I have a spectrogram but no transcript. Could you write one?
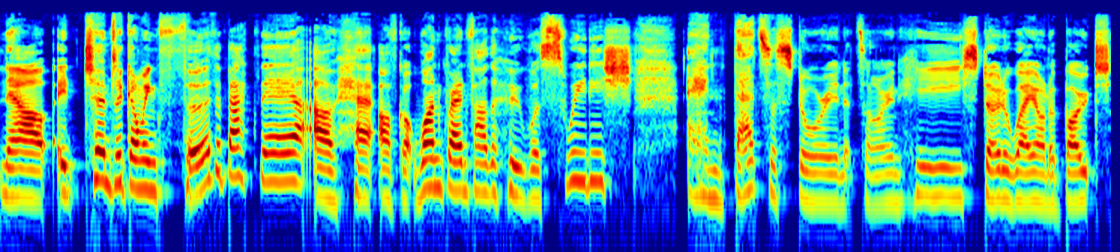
Now, in terms of going further back there, I've, ha- I've got one grandfather who was Swedish, and that's a story in its own. He stowed away on a boat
